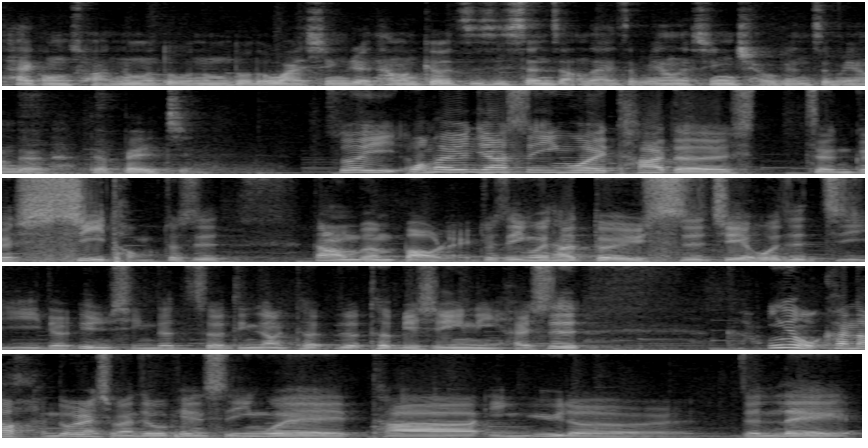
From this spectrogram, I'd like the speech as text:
太空船，那么多那么多的外星人，他们各自是生长在怎么样的星球跟怎么样的的背景？所以《王牌冤家》是因为它的整个系统，就是当然不能暴雷，就是因为它对于世界或者是记忆的运行的设定上特特别吸引你，还是因为我看到很多人喜欢这部片，是因为它隐喻了人类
